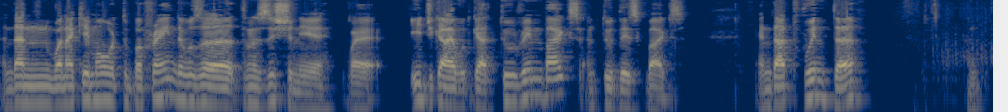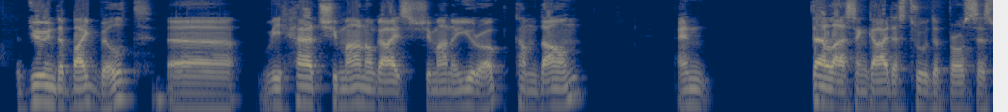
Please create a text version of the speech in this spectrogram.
And then when I came over to Bahrain, there was a transition year where each guy would get two rim bikes and two disc bikes. And that winter, during the bike build, uh, we had Shimano guys, Shimano Europe, come down and tell us and guide us through the process.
